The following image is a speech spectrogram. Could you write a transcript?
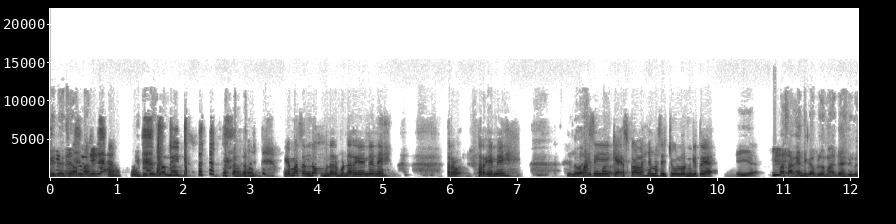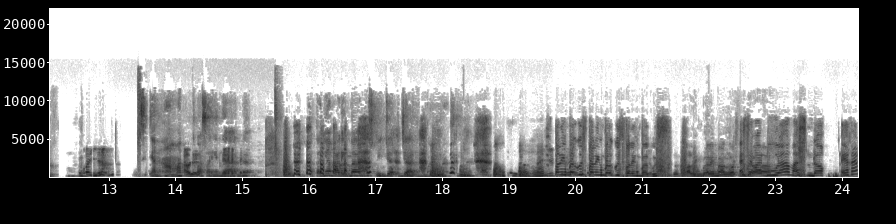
Beda zaman. Ini beda zaman. ya Mas Endok bener-bener ini nih. Ter, ter ini. Dulu masih, masih kayak sekolahnya masih culun gitu ya. Iya. Pasangan juga belum ada dulu. Oh iya. Sian amat oh, pasangin nggak ada. Katanya paling bagus di Jogja gimana paling bagus, paling bagus, paling bagus. Paling, paling bagus. SMA 2 Mas Dok. Ya kan?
